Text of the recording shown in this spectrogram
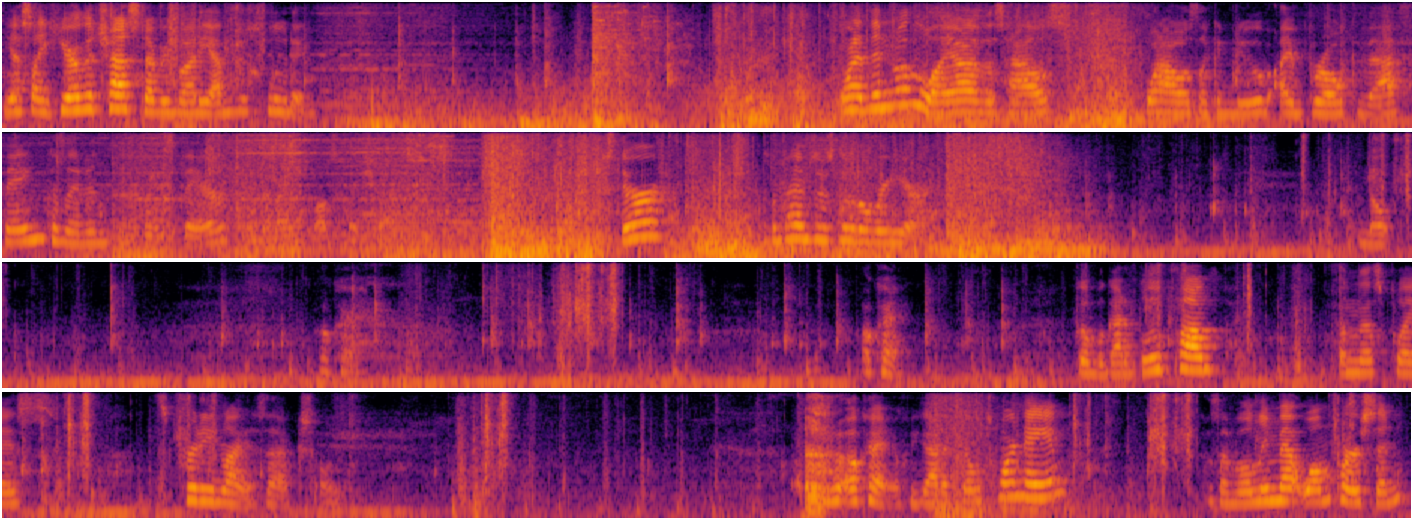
Yes, I hear the chest, everybody. I'm just looting. When I didn't know the layout of this house, when I was like a noob, I broke that thing because I didn't think it was there, and then I lost my chest. There? Sometimes there's loot over here. Nope. Okay. Okay. Good, we got a blue pump from this place. It's pretty nice, actually. okay, we gotta kill to our name. Because I've only met one person.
